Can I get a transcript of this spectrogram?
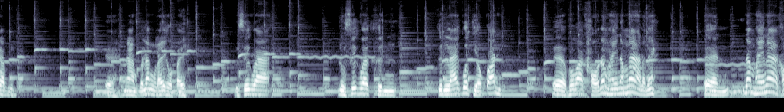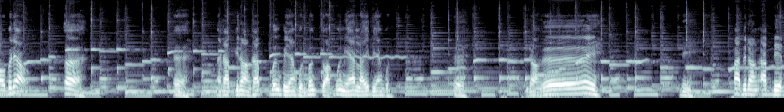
ครับนี่เออน้ำกำลังไหลเข้าไปรู้สึกว่ารู้สึกว่าขึ้นขึ้นหลายกว่าเที่ยวก้อนเออเพราะว่าเขาน้ำไห้น้ำหน้าแล้วไหมเออน้ำไห้หน้าเขาไปแล้ว เออ เออนะครับพี่น้องครับเบิ้งไปยังผลเบิ้งจอกเบิ้งเหนียไหลไปยังผล เออพี่น้องเอ้ยนี่พาพี่น้องอัปเดต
